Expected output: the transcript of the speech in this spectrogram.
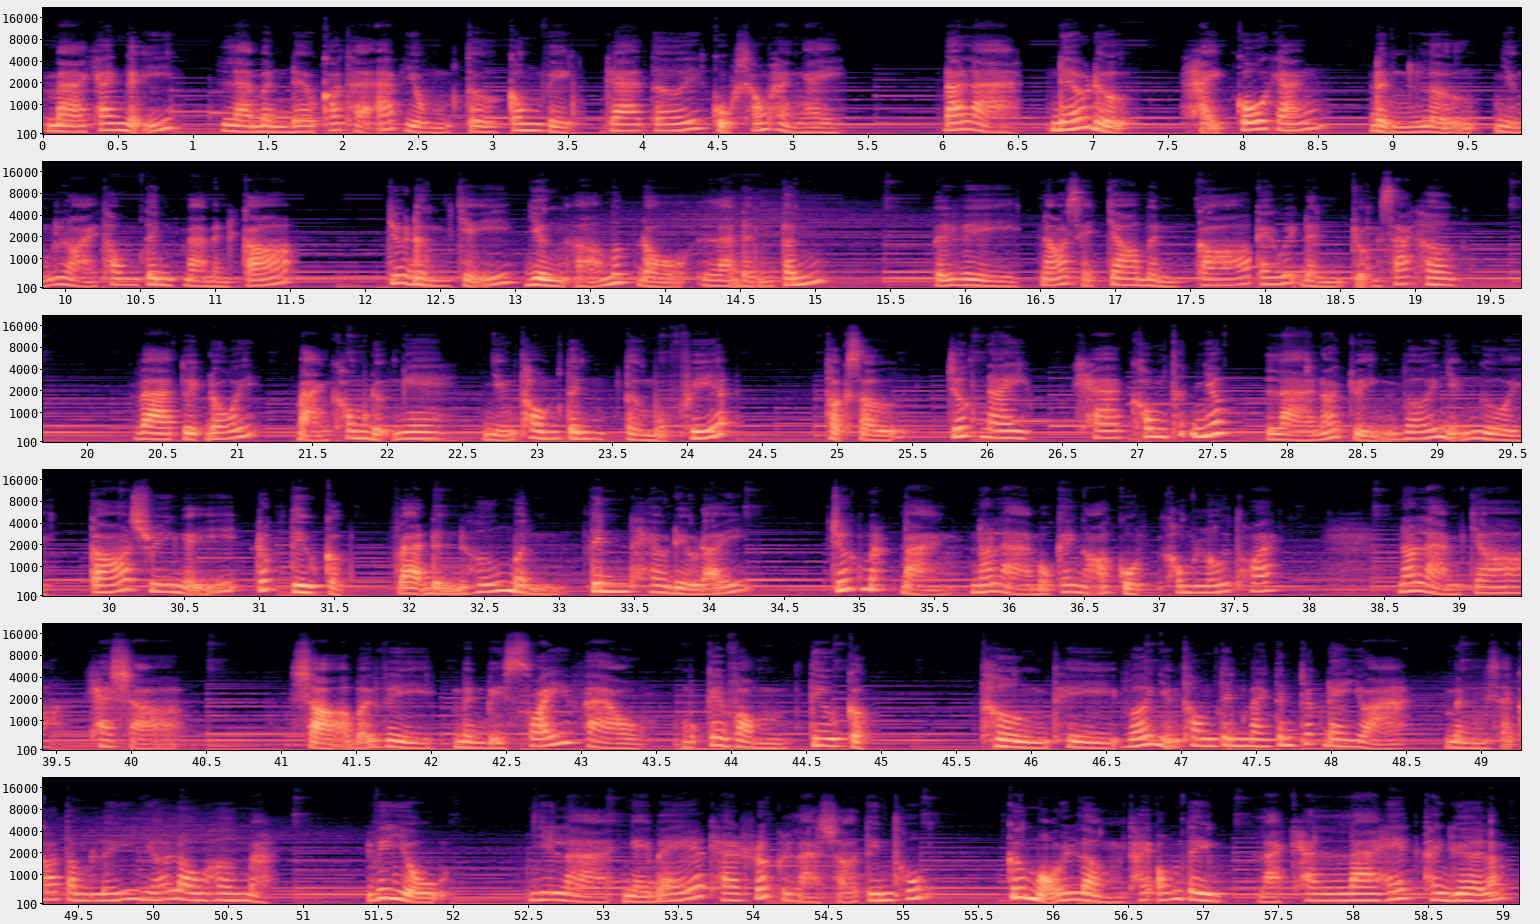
mà kha nghĩ là mình đều có thể áp dụng từ công việc ra tới cuộc sống hàng ngày, đó là nếu được, hãy cố gắng định lượng những loại thông tin mà mình có chứ đừng chỉ dừng ở mức độ là định tính, bởi vì nó sẽ cho mình có cái quyết định chuẩn xác hơn. Và tuyệt đối bạn không được nghe những thông tin từ một phía. Thật sự, trước nay, kha không thích nhất là nói chuyện với những người có suy nghĩ rất tiêu cực và định hướng mình tin theo điều đấy. Trước mắt bạn, nó là một cái ngõ cụt không lối thoát. Nó làm cho kha sợ sợ bởi vì mình bị xoáy vào một cái vòng tiêu cực. Thường thì với những thông tin mang tính chất đe dọa, mình sẽ có tâm lý nhớ lâu hơn mà. Ví dụ như là ngày bé kha rất là sợ tiêm thuốc. Cứ mỗi lần thấy ống tiêm là kha la hét, thấy ghê lắm.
